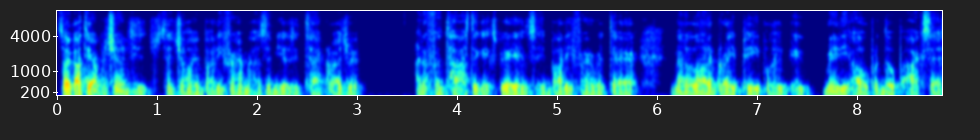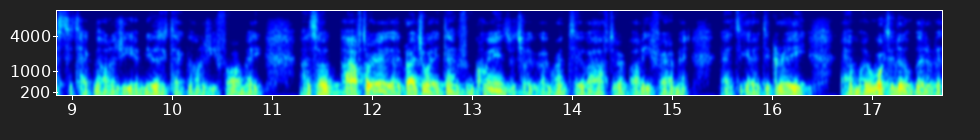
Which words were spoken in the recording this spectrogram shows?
so I got the opportunity to, to join Ballyfermot as a music tech graduate had a fantastic experience in Body Ballyfermot there. Met a lot of great people who, who really opened up access to technology and music technology for me. And so after I graduated down from Queens, which I, I went to after Ballyfermot uh, to get a degree, um, I worked a little bit of a,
